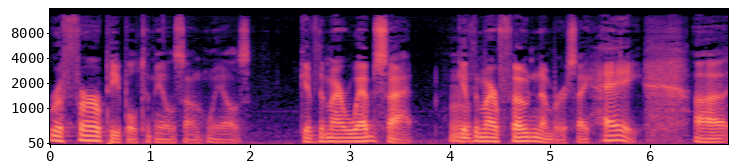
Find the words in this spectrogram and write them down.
Refer people to Meals on Wheels. Give them our website. Give them our phone number. Say, hey, uh,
